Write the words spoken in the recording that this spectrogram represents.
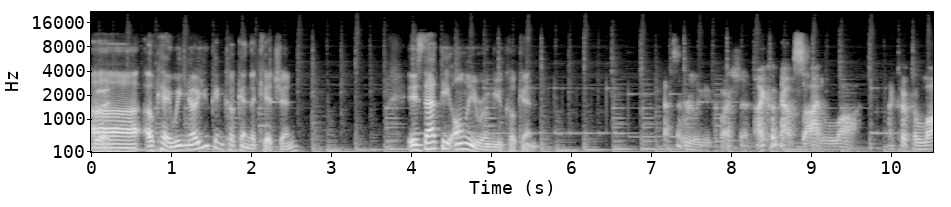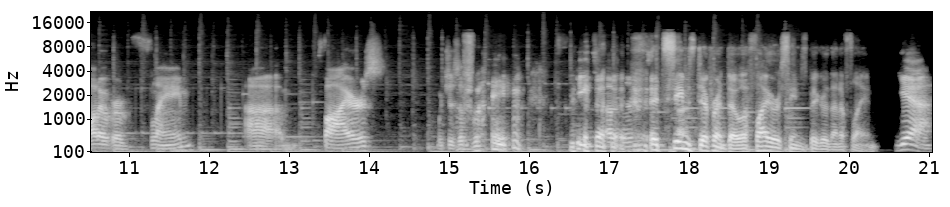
Uh, okay, we know you can cook in the kitchen. Is that the only room you cook in? That's a really good question. I cook outside a lot. I cook a lot over flame, um, fires, which is a flame. it seems uh, different though. A fire seems bigger than a flame. Yeah,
